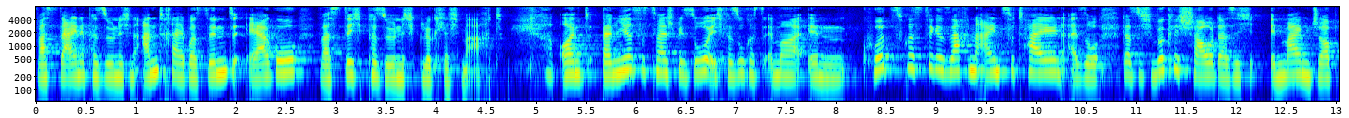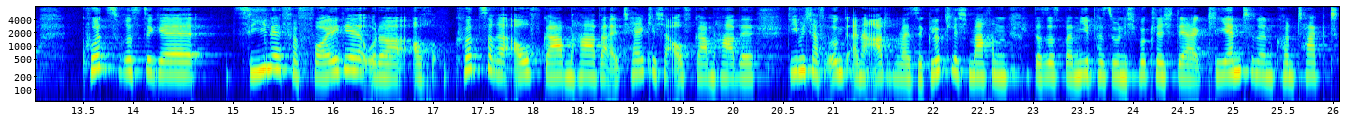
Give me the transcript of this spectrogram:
was deine persönlichen Antreiber sind, ergo, was dich persönlich glücklich macht. Und bei mir ist es zum Beispiel so, ich versuche es immer in kurzfristige Sachen einzuteilen, also dass ich wirklich schaue, dass ich in meinem Job kurzfristige Ziele verfolge oder auch kürzere Aufgaben habe, alltägliche Aufgaben habe, die mich auf irgendeine Art und Weise glücklich machen. Das ist bei mir persönlich wirklich der Klientinnenkontakt.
